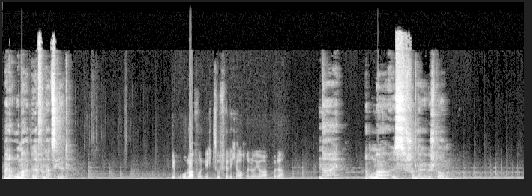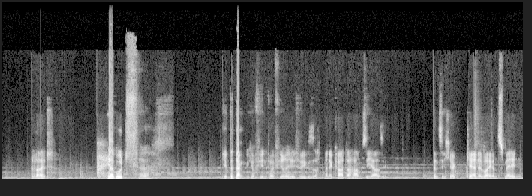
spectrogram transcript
Meine Oma hat mir davon erzählt. Ihre Oma wohnt nicht zufällig auch in New York, oder? Nein. Meine Oma ist schon lange gestorben. Leid. Ja gut, äh, ihr bedankt mich auf jeden Fall für Ihre Hilfe. Wie gesagt, meine Karte haben Sie ja. Sie können sich ja gerne bei uns melden.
